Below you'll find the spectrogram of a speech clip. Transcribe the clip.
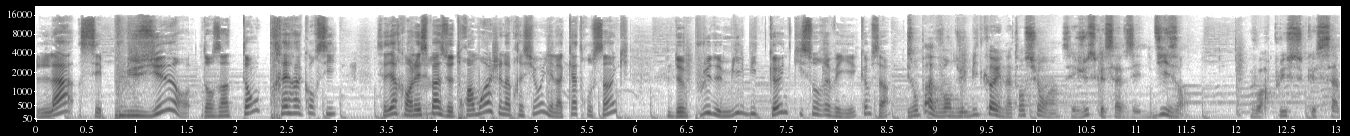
là, c'est plusieurs dans un temps très raccourci. C'est-à-dire qu'en l'espace de 3 mois, j'ai l'impression, il y en a 4 ou 5 de plus de 1000 bitcoins qui sont réveillés, comme ça. Ils n'ont pas vendu le Bitcoin, attention. hein. C'est juste que ça faisait 10 ans, voire plus, que ça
